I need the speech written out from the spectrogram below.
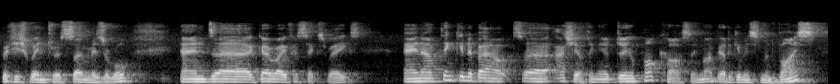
British winter is so miserable, and uh, go away for six weeks. And I'm thinking about uh, actually, I'm thinking of doing a podcast. So you might be able to give me some advice.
